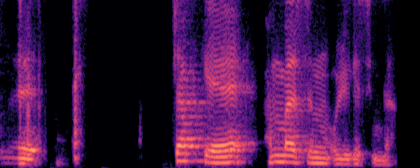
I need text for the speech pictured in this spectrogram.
네, 짧게 한 말씀 올리겠습니다.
